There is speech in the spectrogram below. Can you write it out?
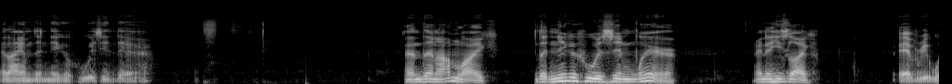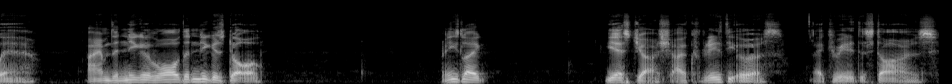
and I am the nigga who is in there. And then I'm like, the nigga who is in where? And then he's like, everywhere. I am the nigga of all the niggas, dog. And he's like, yes, Josh, I created the earth. I created the stars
